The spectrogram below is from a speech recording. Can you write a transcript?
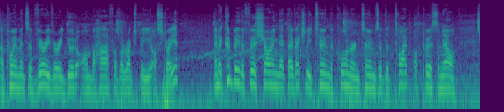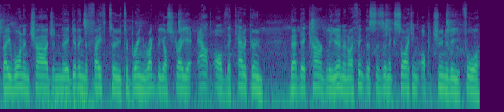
appointments are very, very good on behalf of a Rugby Australia. And it could be the first showing that they've actually turned the corner in terms of the type of personnel they want in charge and they're giving the faith to to bring Rugby Australia out of the catacomb that they're currently in. And I think this is an exciting opportunity for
